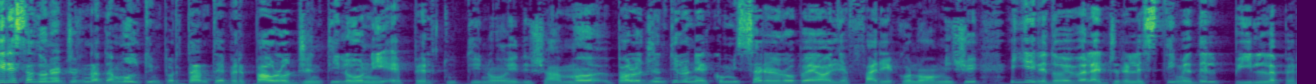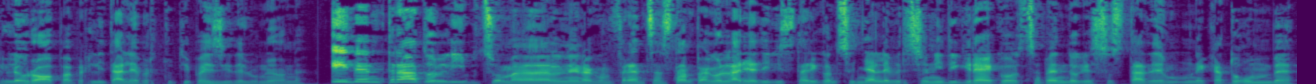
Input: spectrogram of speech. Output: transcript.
Ieri è stata una giornata molto importante per Paolo Gentiloni e per tutti noi, diciamo. Paolo Gentiloni è il commissario europeo agli affari economici e ieri doveva leggere le stime del PIL per l'Europa, per l'Italia, per tutti i paesi dell'Unione. Ed è entrato lì, insomma, nella conferenza stampa con l'aria di chi sta riconsegnando le versioni di greco, sapendo che sono state un'ecatombe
